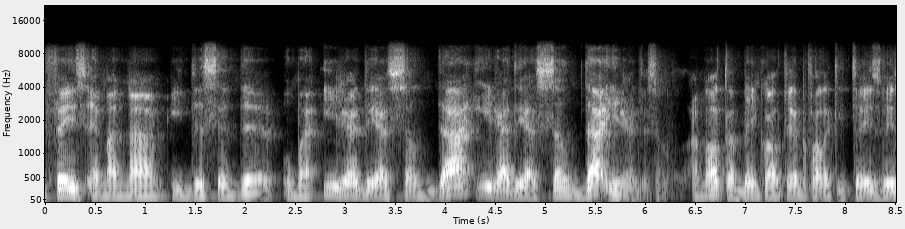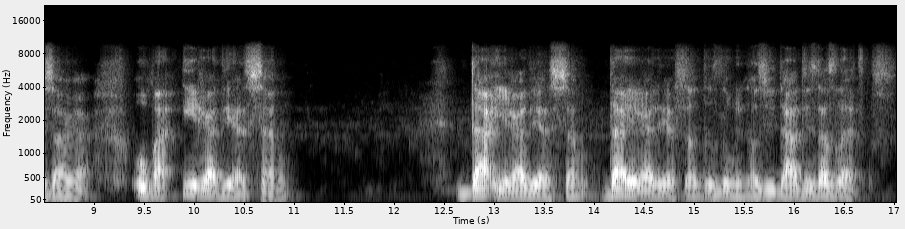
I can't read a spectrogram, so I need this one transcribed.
fez emanar e descender uma irradiação da irradiação da irradiação anota bem que o Altreba fala que três vezes haverá uma irradiação da irradiação, da irradiação das luminosidades das letras.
